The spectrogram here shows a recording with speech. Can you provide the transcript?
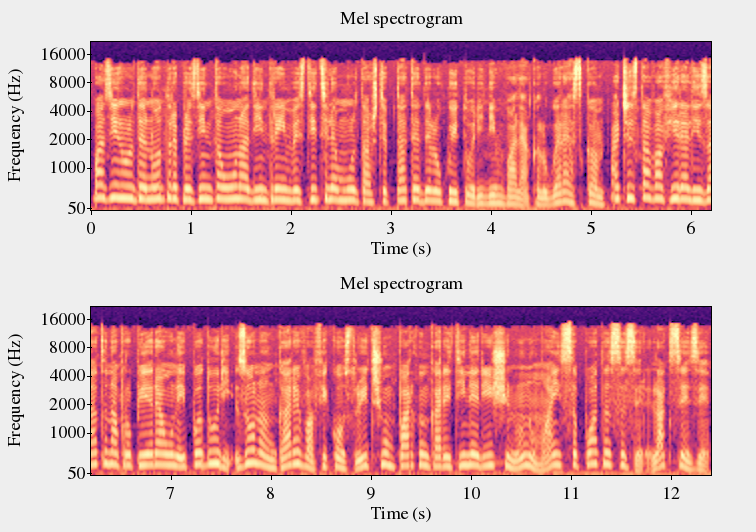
Bazinul de not reprezintă una dintre investițiile mult așteptate de locuitorii din Valea Călugărească. Acesta va fi realizat în apropierea unei păduri, zonă în care va fi construit și un parc în care tinerii și nu numai să poată să se relaxeze.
